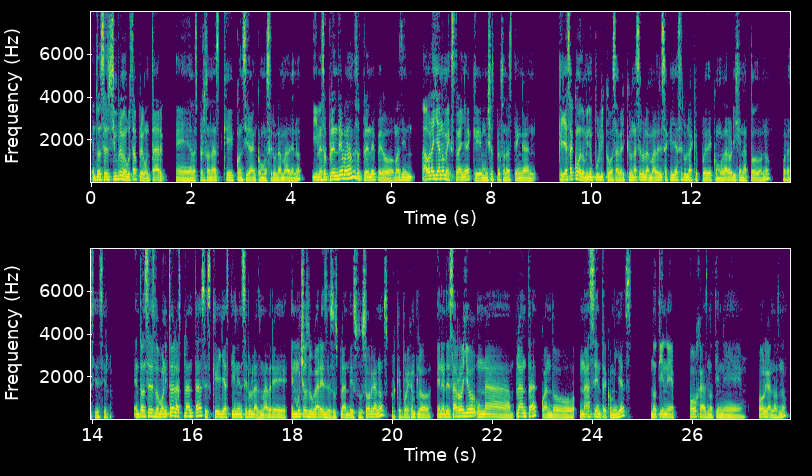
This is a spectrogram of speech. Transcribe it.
Entonces siempre me gusta preguntar eh, a las personas qué consideran como célula madre, ¿no? Y me sorprende, bueno, no me sorprende, pero más bien ahora ya no me extraña que muchas personas tengan que ya sea como dominio público saber que una célula madre es aquella célula que puede como dar origen a todo, ¿no? Por así decirlo. Entonces, lo bonito de las plantas es que ellas tienen células madre en muchos lugares de sus plan de sus órganos, porque por ejemplo, en el desarrollo una planta cuando nace entre comillas no tiene hojas, no tiene órganos, ¿no?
